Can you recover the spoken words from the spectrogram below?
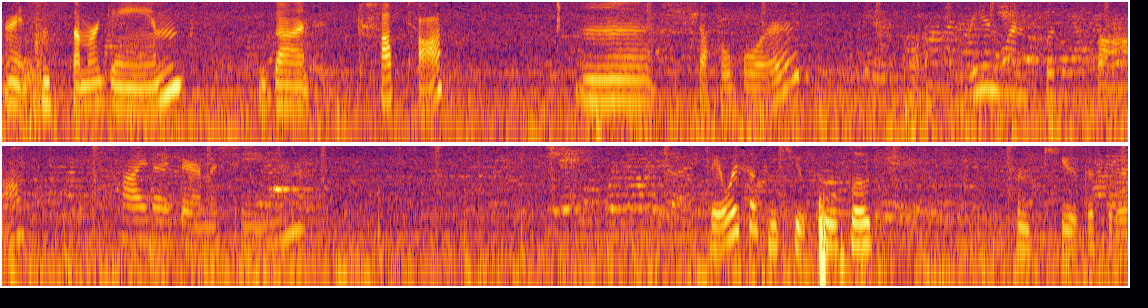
All right, some summer games. We've got Top Toss, uh, Shuffleboard, oh, a three-in-one foot spa, tie-dye bear machine, They always have some cute pool floats. This one's cute, this little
